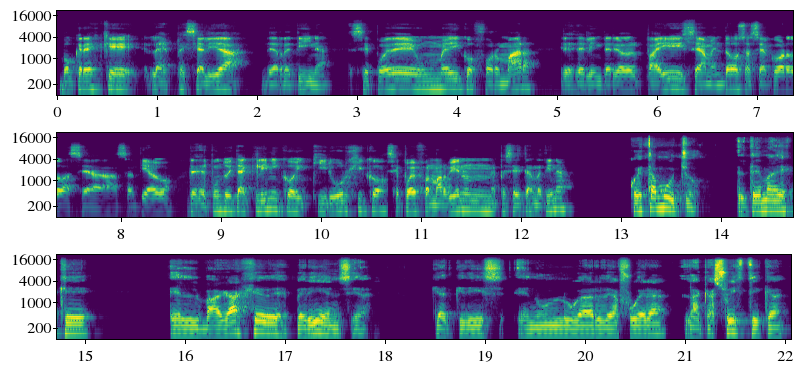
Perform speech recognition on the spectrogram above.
¿vos crees que la especialidad de retina se puede un médico formar desde el interior del país, sea Mendoza, sea Córdoba, sea Santiago, desde el punto de vista clínico y quirúrgico, ¿se puede formar bien un especialista en retina? Cuesta mucho. El tema es que el bagaje de experiencia que adquirís en un lugar de afuera, la casuística,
